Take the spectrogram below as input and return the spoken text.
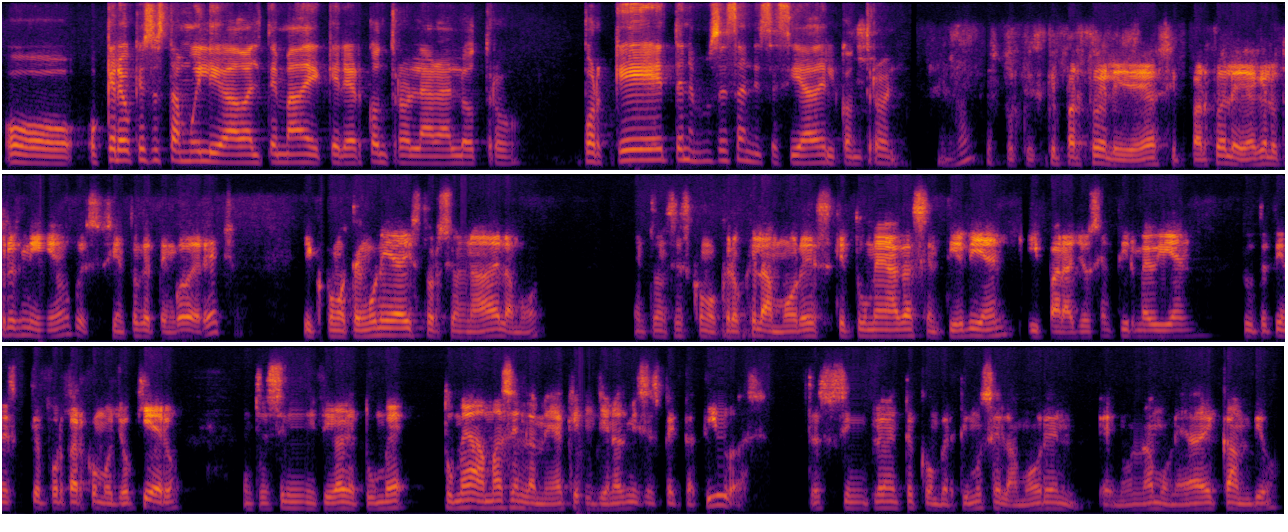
o, creo que eso está muy ligado al tema de querer controlar al otro. ¿Por qué tenemos esa necesidad del control? No, pues porque es que parto de la idea, si parto de la idea que el otro es mío, pues siento que tengo derecho. Y como tengo una idea distorsionada del amor, entonces como creo que el amor es que tú me hagas sentir bien y para yo sentirme bien, tú te tienes que portar como yo quiero, entonces significa que tú me, tú me amas en la medida que llenas mis expectativas. Entonces simplemente convertimos el amor en, una moneda de cambio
